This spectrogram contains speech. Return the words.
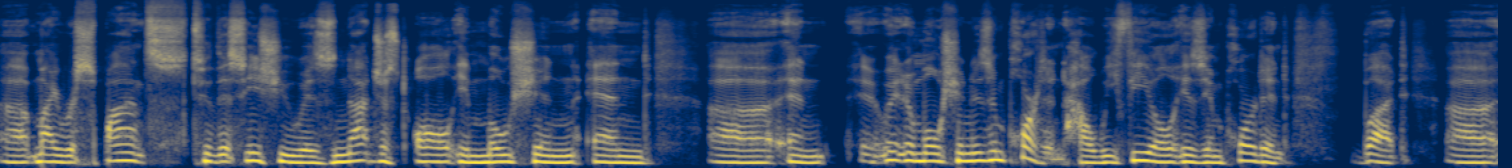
uh, my response to this issue is not just all emotion and uh, and emotion is important. How we feel is important. But uh,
